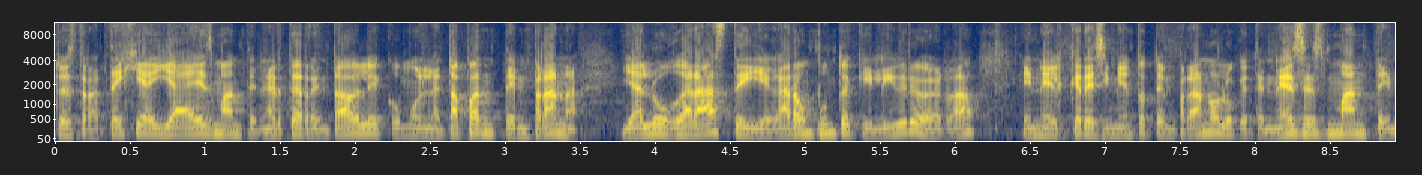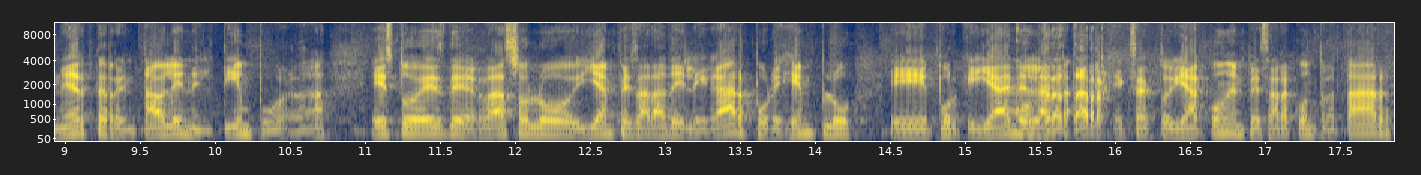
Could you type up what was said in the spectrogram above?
tu estrategia ya es mantenerte rentable, como en la etapa temprana. Ya lograste llegar a un punto de equilibrio, ¿verdad? En el crecimiento temprano lo que tenés es mantenerte rentable en el tiempo, ¿verdad? Esto es de verdad solo ya empezar a delegar, por ejemplo, eh, porque ya en contratar. exacto, ya con empezar a contratar,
